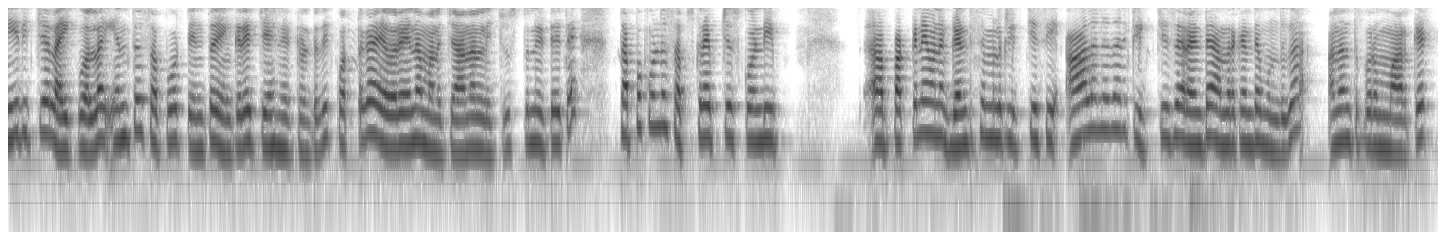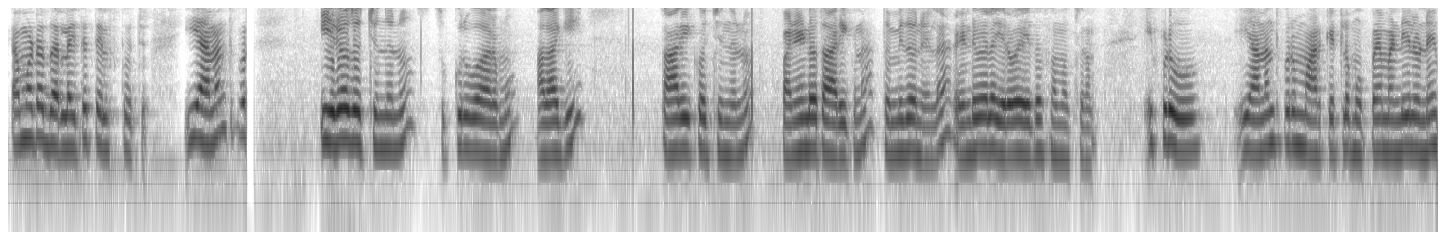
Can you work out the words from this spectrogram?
మీరు ఇచ్చే లైక్ వల్ల ఎంతో సపోర్ట్ ఎంతో ఎంకరేజ్ చేసినట్టు ఉంటుంది కొత్తగా ఎవరైనా మన ఛానల్ని చూస్తున్నట్టయితే తప్పకుండా సబ్స్క్రైబ్ చేసుకోండి. పక్కనే ఉన్న గంట సిమ్మలు క్లిక్ చేసి ఆల్ అనే దాన్ని క్లిక్ చేశారంటే అందరికంటే ముందుగా అనంతపురం మార్కెట్ టమాటో ధరలు అయితే తెలుసుకోవచ్చు. ఈ అనంతపురం ఈరోజు వచ్చిందను శుక్రవారము అలాగే తారీఖు వచ్చిందను పన్నెండో తారీఖున తొమ్మిదో నెల రెండు వేల ఇరవై ఐదో సంవత్సరం. ఇప్పుడు ఈ అనంతపురం మార్కెట్లో ముప్పై మండీలు ఉన్నాయి.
